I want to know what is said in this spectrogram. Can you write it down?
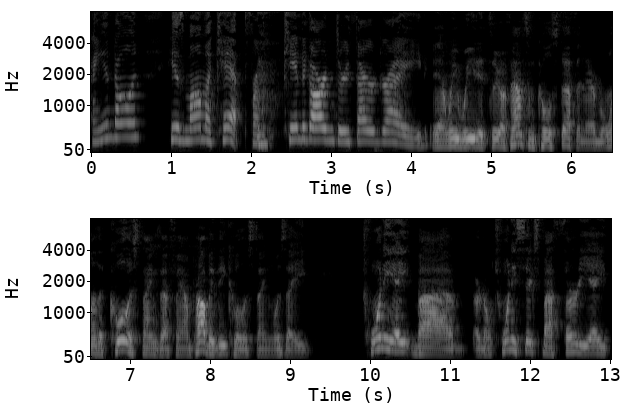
hand on. His mama kept from kindergarten through third grade. Yeah, we weeded through. I found some cool stuff in there, but one of the coolest things I found, probably the coolest thing, was a 28 by, or no, 26 by 38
